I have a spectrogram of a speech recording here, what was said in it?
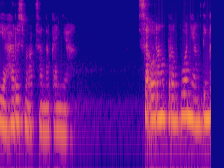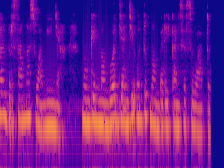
ia harus melaksanakannya. Seorang perempuan yang tinggal bersama suaminya mungkin membuat janji untuk memberikan sesuatu.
